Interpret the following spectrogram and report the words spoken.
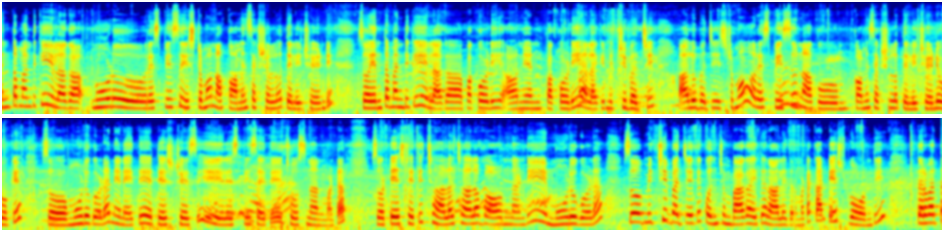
ఎంతమందికి ఇలాగా మూడు రెసిపీస్ ఇష్టమో నాకు కామెంట్ సెక్షన్లో తెలియచేయండి. సో ఎంతమందికి ఇలాగా పకోడీ ఆనియన్ పకోడీ అలాగే మిర్చి బజ్జీ ఆలు బజ్జీ ఇష్టమో రెసిపీస్ నాకు కామెంట్ సెక్షన్లో తెలియచేయండి ఓకే? సో మూడు కూడా నేనైతే టేస్ట్ చేసి రెసిపీస్ అయితే చూసినా అనమాట సో టేస్ట్ అయితే చాలా చాలా బాగుందండి మూడు కూడా. సో మిర్చి బజ్జీ అయితే కొంచెం బాగా అయితే రాలేదనమాట కానీ టేస్ట్ బాగుంది. తర్వాత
